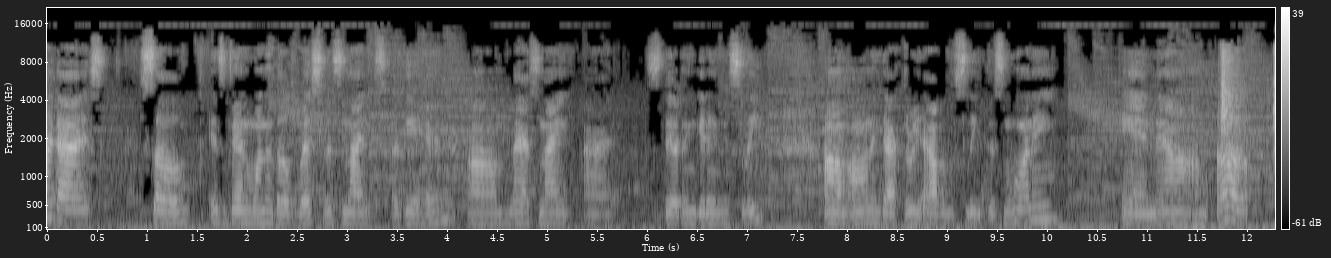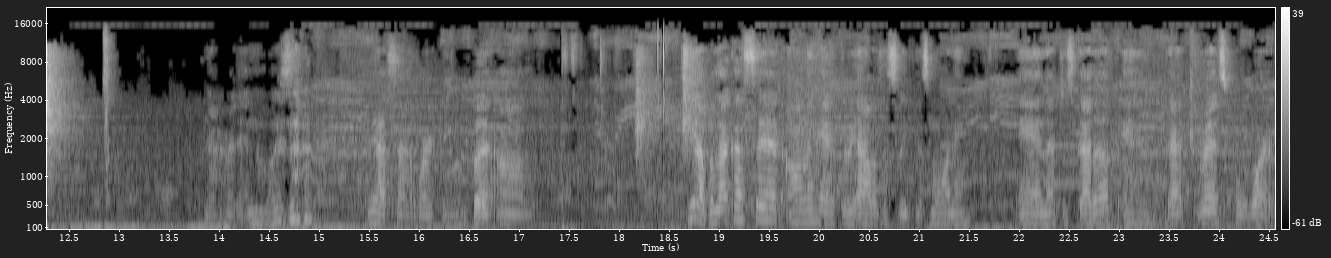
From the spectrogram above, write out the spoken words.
Hi guys. So it's been one of those restless nights again. Um, last night I still didn't get any sleep. Um, I only got three hours of sleep this morning, and now I'm up. Y'all heard that noise? we outside working, but um, yeah. But like I said, I only had three hours of sleep this morning, and I just got up and got dressed for work.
